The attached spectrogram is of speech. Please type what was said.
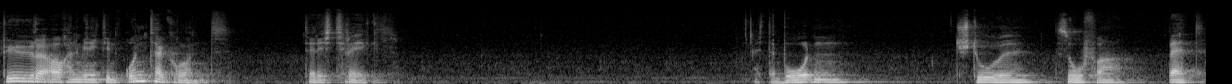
Spüre auch ein wenig den Untergrund, der dich trägt. Vielleicht der Boden, Stuhl, Sofa, Bett.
